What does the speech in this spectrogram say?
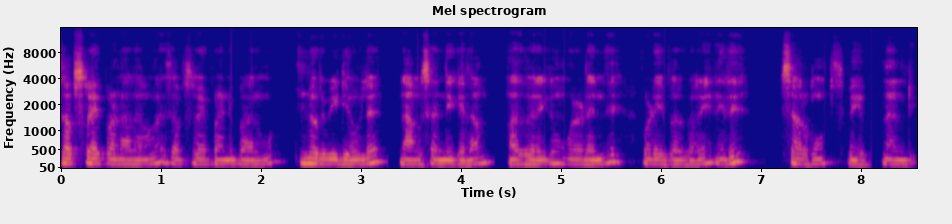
சப்ஸ்கிரைப் பண்ணாதவங்க சப்ஸ்கிரைப் பண்ணி பாருங்க. இன்னொரு வீடியோவில் நாம் சந்திக்கலாம். அது வரைக்கும் உங்களோட விடைபெறுகிறேன். இது சார் ஹோம்ஸ் மேப் நன்றி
